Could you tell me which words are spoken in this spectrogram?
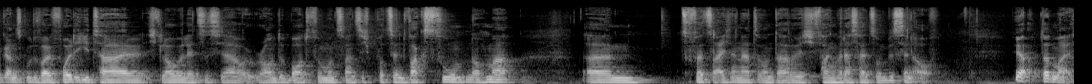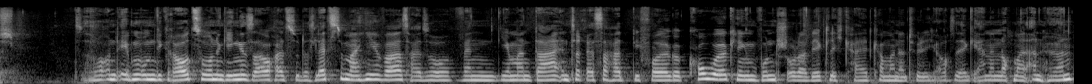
ganz gut, weil voll digital, ich glaube letztes Jahr roundabout 25% Wachstum nochmal ähm, zu verzeichnen hatte und dadurch fangen wir das halt so ein bisschen auf. Ja, das mache ich. So, und eben um die Grauzone ging es auch, als du das letzte Mal hier warst. Also wenn jemand da Interesse hat, die Folge Coworking, Wunsch oder Wirklichkeit, kann man natürlich auch sehr gerne nochmal anhören.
